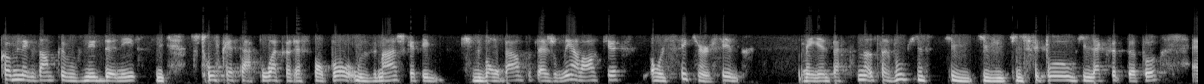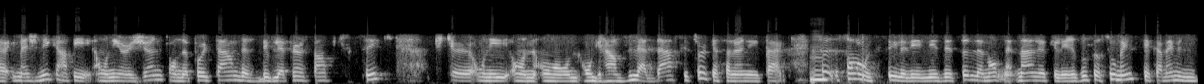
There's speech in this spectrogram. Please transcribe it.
comme l'exemple que vous venez de donner, si tu trouves que ta peau ne correspond pas aux images que qui te bombardent toute la journée, alors que on le sait qu'il y a un filtre. Mais il y a une partie de notre cerveau qui qui, qui, qui le sait pas ou qui l'accepte pas. Euh, imaginez quand t'es- on est un jeune, puis on n'a pas le temps de se développer un sens critique, puis qu'on est on, on, on grandit là-dedans, c'est sûr que ça a un impact. Mm. Ça, ça, on le sait, là, les, les études le montrent maintenant là, que les réseaux sociaux, même s'il y a quand même une,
